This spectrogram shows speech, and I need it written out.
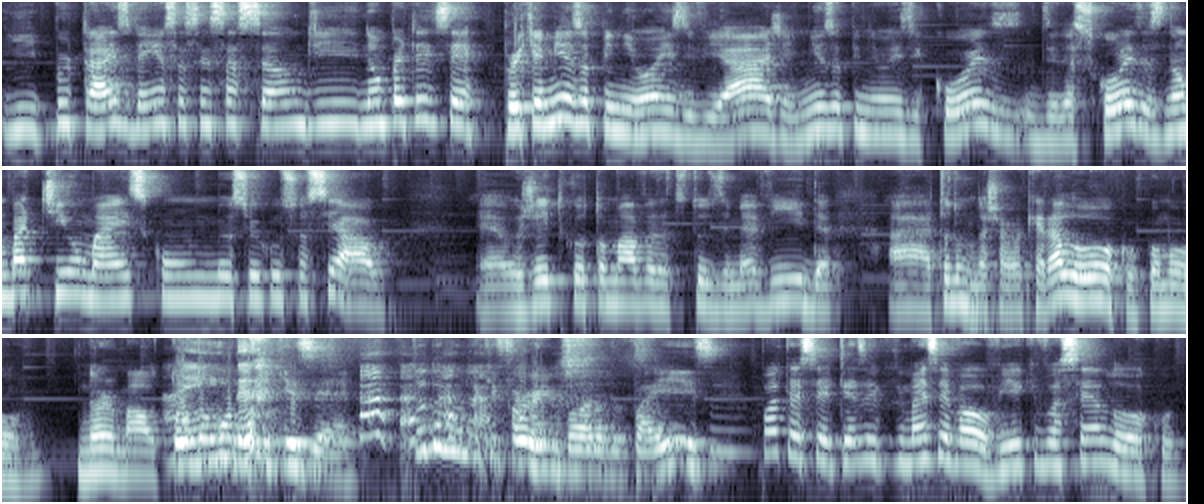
e por trás vem essa sensação de não pertencer. Porque minhas opiniões de viagem, minhas opiniões de coisas, das coisas não batiam mais com o meu círculo social. É, o jeito que eu tomava as atitudes da minha vida, ah, todo mundo achava que era louco, como normal, todo Ainda. mundo que quiser. Todo mundo que for embora do país, pode ter certeza que o que mais você vai ouvir é que você é louco.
